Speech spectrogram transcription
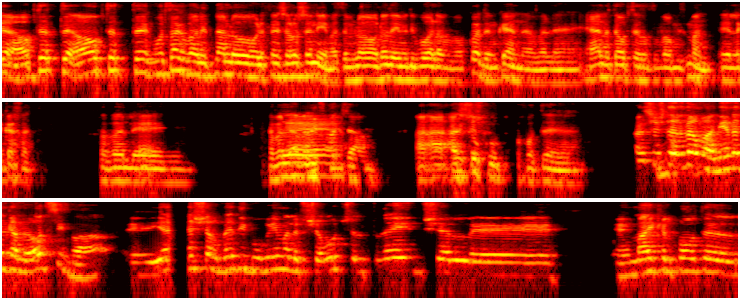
תראה, האופציית קבוצה כבר ניתנה לו לפני שלוש שנים, אז הם לא, לא יודע אם דיברו עליו קודם, כן, אבל היה לו את האופציה הזאת כבר מזמן, לקחת. אבל... אבל אני חושב שהשוק הוא פחות... אני חושב שדנבר מעניינת גם מעוד סיבה. יש הרבה דיבורים על אפשרות של trade של מייקל פורטר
